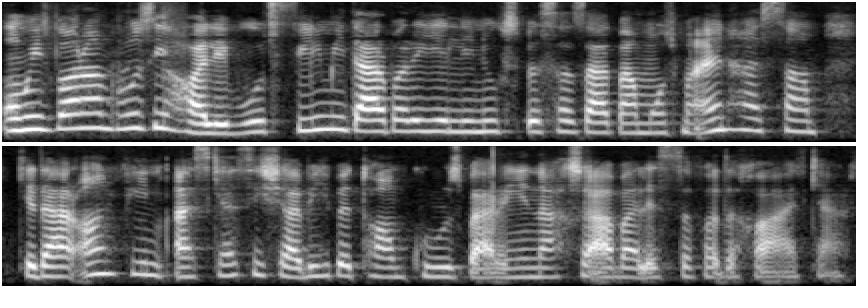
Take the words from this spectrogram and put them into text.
امیدوارم روزی هالیوود فیلمی درباره لینوکس بسازد و مطمئن هستم که در آن فیلم از کسی شبیه به تام کروز برای نقش اول استفاده خواهد کرد.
